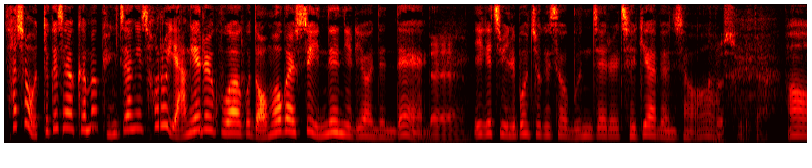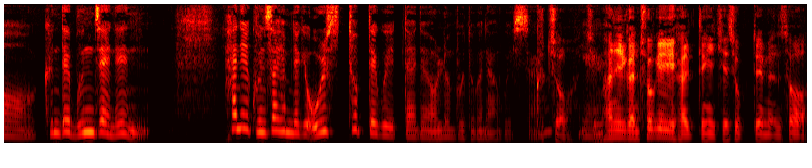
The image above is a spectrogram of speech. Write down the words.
사실 어떻게 생각하면 굉장히 서로 양해를 구하고 넘어갈 수 있는 일이었는데 네, 이게 지금 일본 쪽에서 문제를 제기하면서 그렇습니다. 어, 근데 문제는 한일 군사 협력이 올스톱되고 있다는 언론 보도가 나오고 있어요. 그렇죠. 예. 지금 한일 간 초계기 갈등이 계속되면서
